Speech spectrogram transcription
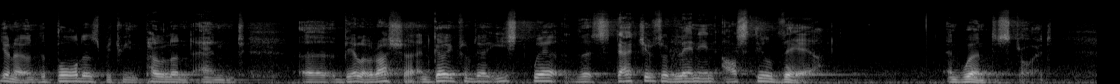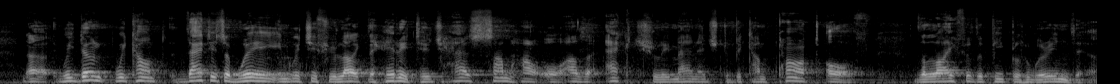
you know, the borders between Poland and uh, Belarus, and going from there east, where the statues of Lenin are still there and weren't destroyed. Now, we don't, we can't, that is a way in which, if you like, the heritage has somehow or other actually managed to become part of the life of the people who were in there.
